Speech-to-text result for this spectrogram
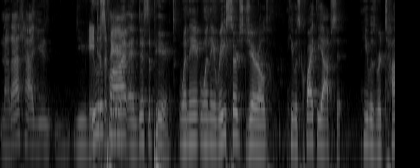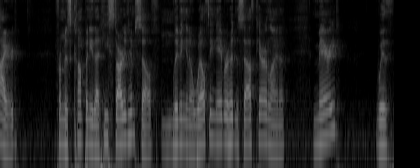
Now that's how you you He do the crime and disappear. When they when they researched Gerald, he was quite the opposite. He was retired from his company that he started himself, Mhm. living in a wealthy neighborhood in South Carolina, married with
